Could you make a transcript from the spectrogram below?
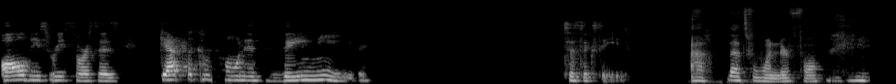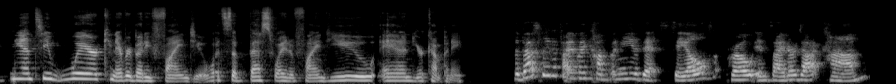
all these resources get the components they need to succeed. Oh, that's wonderful. Mm-hmm. Nancy, where can everybody find you? What's the best way to find you and your company? The best way to find my company is at salesproinsider.com.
